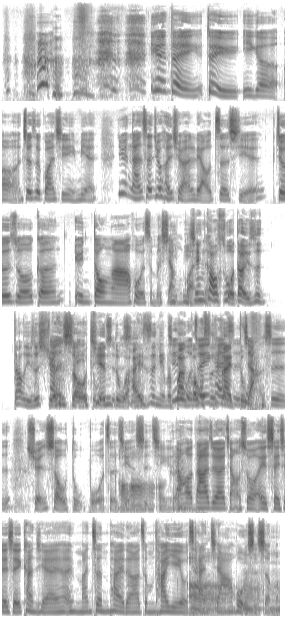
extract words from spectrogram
因为对对于一个呃，就是关系里面，因为男生就很喜欢聊这些，就是说跟运动啊或者什么相关。你先告诉我，到底是到底是选手监赌，还是你们办公室在赌？讲是选手赌博这件事情，然后大家就在讲说，哎，谁谁谁看起来蛮正派的啊？怎么他也有参加或者是什么？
